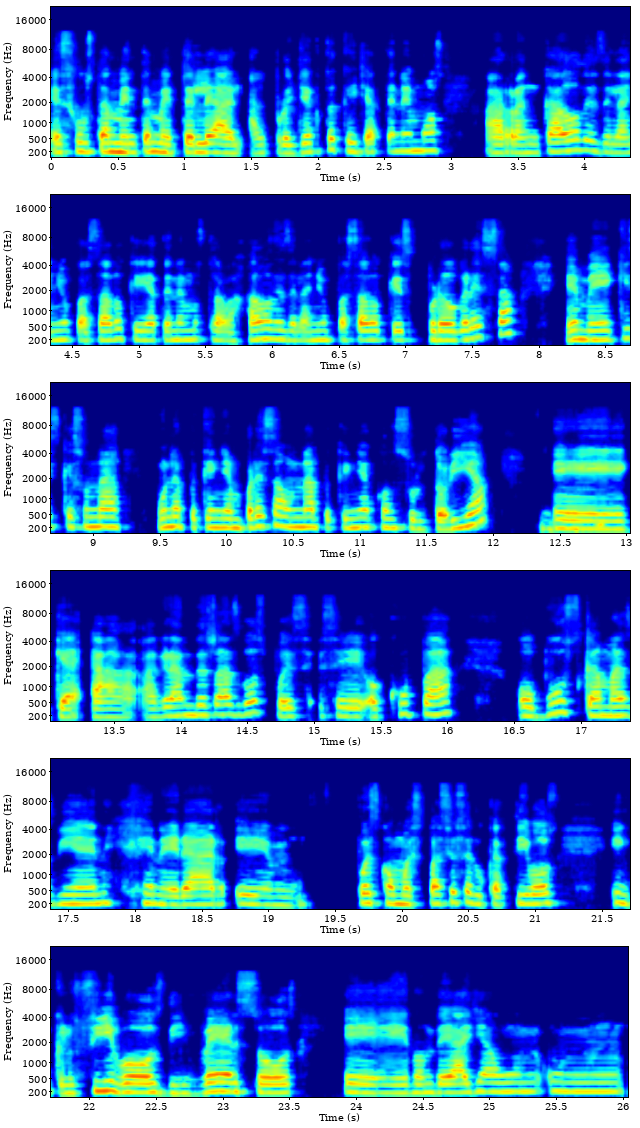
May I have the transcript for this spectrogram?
es justamente meterle al, al, proyecto que ya tenemos arrancado desde el año pasado, que ya tenemos trabajado desde el año pasado, que es Progresa MX, que es una, una pequeña empresa, una pequeña consultoría eh, que a, a, grandes rasgos pues se ocupa o busca más bien generar eh, pues como espacios educativos inclusivos, diversos, eh, donde haya un, un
